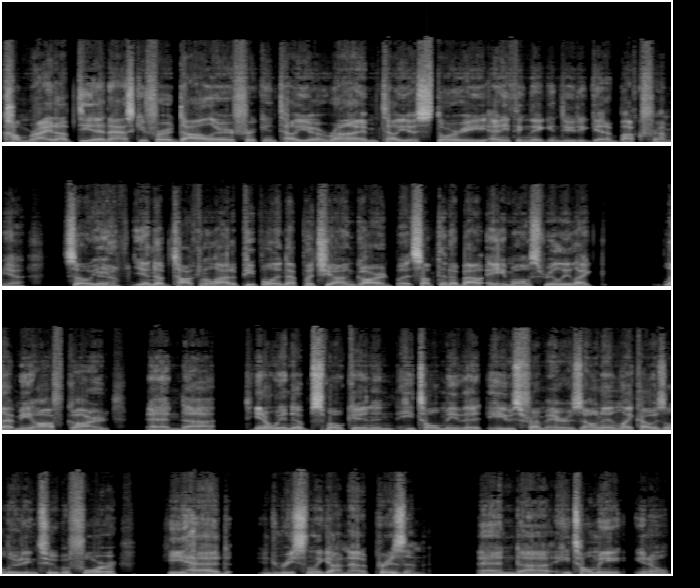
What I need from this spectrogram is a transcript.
come right up to you and ask you for a dollar, freaking tell you a rhyme, tell you a story, anything they can do to get a buck from you. So you- you, end up talking to a lot of people and that puts you on guard. But something about Amos really like let me off guard. And, uh, you know, we ended up smoking and he told me that he was from Arizona. And like I was alluding to before, he had recently gotten out of prison. And uh, he told me, you know,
